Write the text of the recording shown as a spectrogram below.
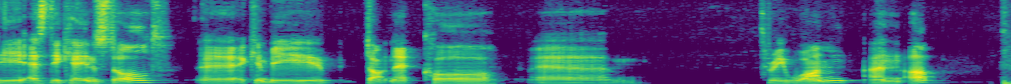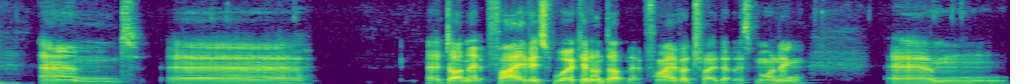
the SDK installed. Uh, it can be .NET Core um, 3.1 and up, and uh, uh, .NET 5. It's working on .NET 5. I tried that this morning um,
